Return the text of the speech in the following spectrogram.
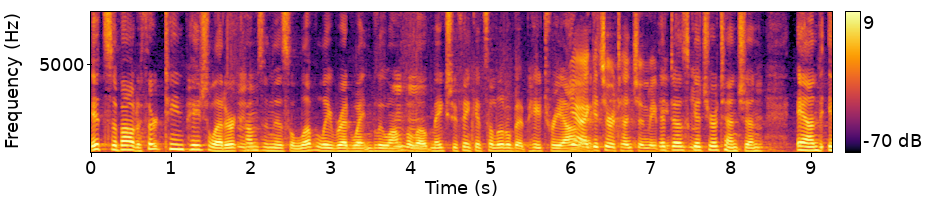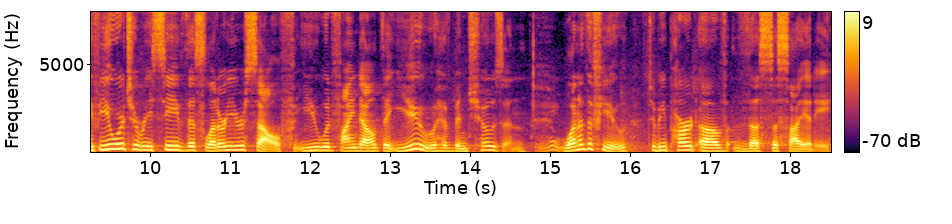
It's about a 13-page letter. It mm -hmm. comes in this lovely red, white, and blue mm-hmm. envelope. Mm -hmm. Makes you think it's a little bit patriotic. Yeah, it gets your attention, maybe. It does mm-hmm. get your attention. And if you were to receive this letter yourself, you would find out that you have been chosen, Ooh. one of the few, to be part of the society.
